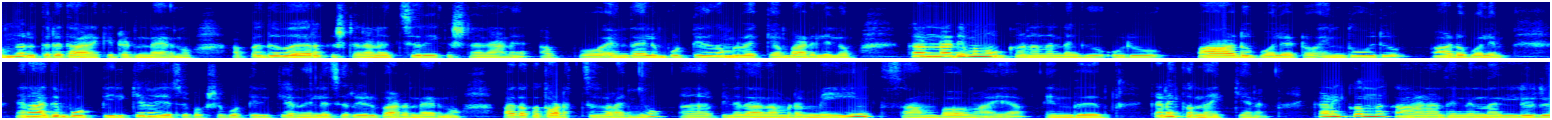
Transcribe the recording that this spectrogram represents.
ഒന്നെടുത്തിട്ട് താഴേക്കിട്ടിട്ടുണ്ടായിരുന്നു. അപ്പോൾ ഇത് വേറെ കൃഷ്ണനാണ് ചെറിയ കൃഷ്ണനാണ്. അപ്പോൾ എന്തായാലും പൊട്ടിയത് നമ്മൾ വെക്കാൻ പാടില്ലല്ലോ. കണ്ണാടിമ നോക്കുകയാണെന്നുണ്ടെങ്കിൽ ഒരു പാട് പോലെ കേട്ടോ എന്തോ ഒരു പാട് പോലെ. ഞാൻ ആദ്യം പൊട്ടിയിരിക്കുകയെന്ന് വിചാരിച്ചു പക്ഷേ പൊട്ടിയിരിക്കുകയായിരുന്നില്ല ചെറിയൊരു പാടുണ്ടായിരുന്നു. അപ്പോൾ അതൊക്കെ തുടച്ച് കളഞ്ഞു. പിന്നെ ഇതാ നമ്മുടെ മെയിൻ സംഭവമായ എന്ത് കണിക്കൊന്ന വയ്ക്കുകയാണ് കണിക്കൊന്ന കാണാൻ തന്നെ നല്ലൊരു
